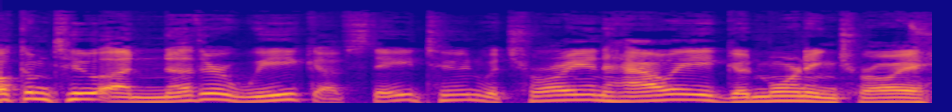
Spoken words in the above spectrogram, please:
Welcome to another week of Stay Tuned with Troy and Howie. Good morning, Troy.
